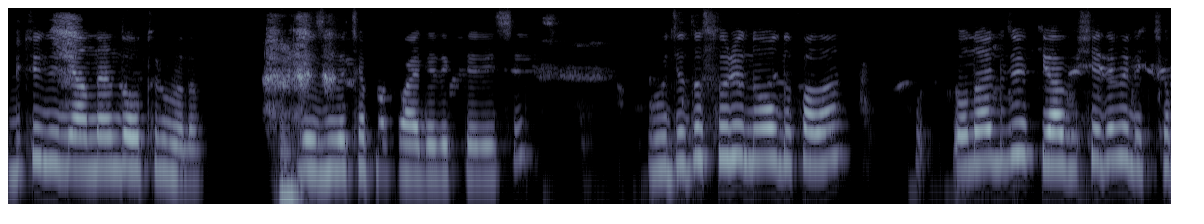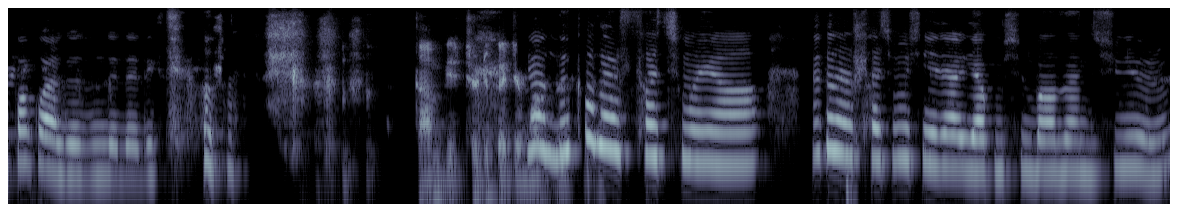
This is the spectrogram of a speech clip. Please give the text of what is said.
Bütün gün yanlarında oturmadım. Gözünde çapak var dedikleri için. Hoca da soruyor ne oldu falan. Onlar diyor ki ya bir şey demedik çapak var gözünde dedik. Tam bir çocuk Ya ne kadar saçma ya. Ne kadar saçma şeyler yapmışım bazen düşünüyorum.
